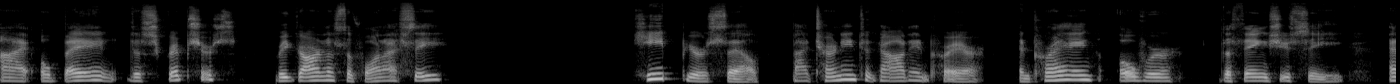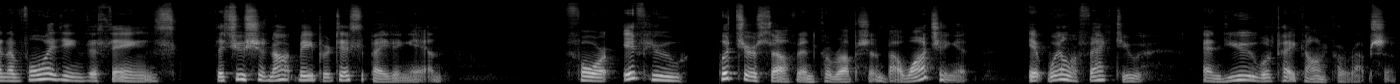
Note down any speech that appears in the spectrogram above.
I obeying the scriptures regardless of what I see? Keep yourself by turning to God in prayer and praying over the things you see and avoiding the things that you should not be participating in. For if you put yourself in corruption by watching it, it will affect you and you will take on corruption.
